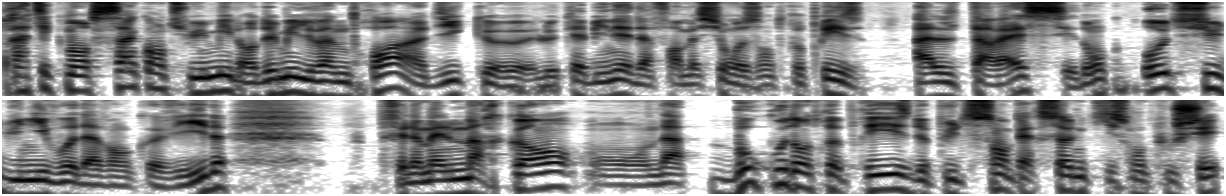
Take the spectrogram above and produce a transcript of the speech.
pratiquement 58 000 en 2023, indique le cabinet d'information aux entreprises Altares, c'est donc au-dessus du niveau d'avant Covid. Phénomène marquant, on a beaucoup d'entreprises de plus de 100 personnes qui sont touchées.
